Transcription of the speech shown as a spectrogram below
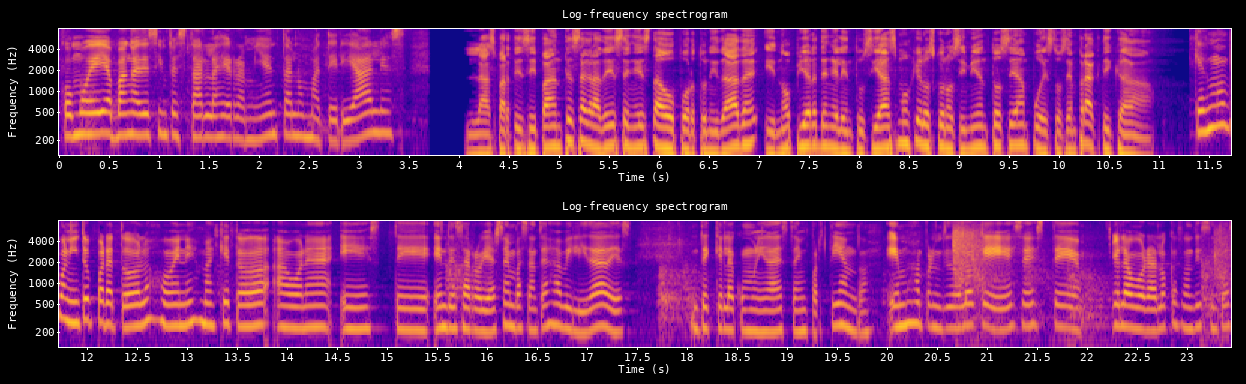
cómo ellas van a desinfestar las herramientas, los materiales. Las participantes agradecen esta oportunidad y no pierden el entusiasmo que los conocimientos sean puestos en práctica. Que es muy bonito para todos los jóvenes, más que todo ahora este, en desarrollarse en bastantes habilidades de que la comunidad está impartiendo. Hemos aprendido lo que es este, elaborar lo que son distintos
